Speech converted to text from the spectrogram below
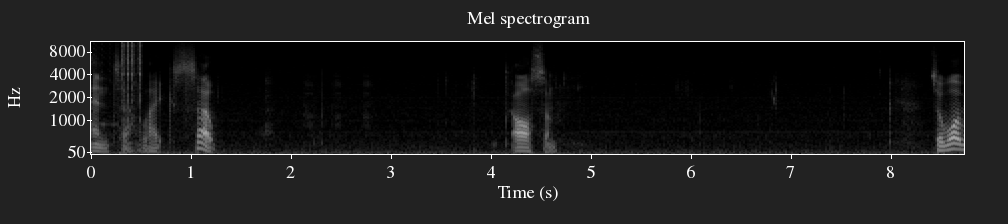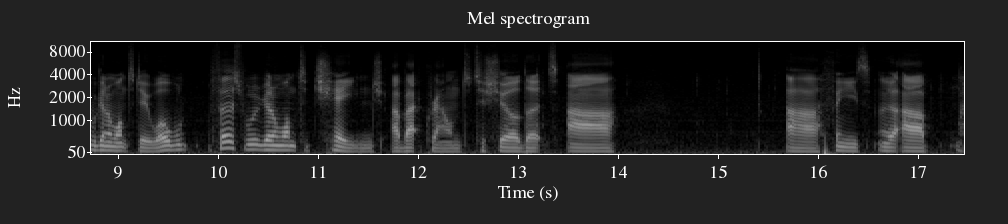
enter, like so. Awesome. So what we're going to want to do, well, first we're going to want to change our background to show that our our thingies, uh, oh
